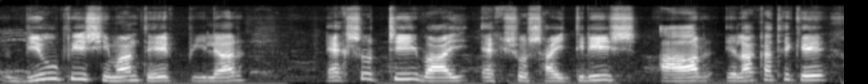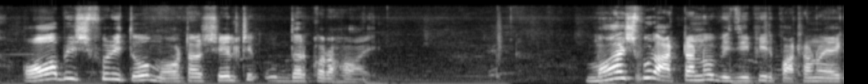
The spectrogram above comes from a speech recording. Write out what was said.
বিউপি সীমান্তে পিলার একষট্টি বাই একশো সাঁত্রিশ আর এলাকা থেকে অবিস্ফোরিত মর্টার শেলটি উদ্ধার করা হয়। মহেশপুর আটান্ন বিজেপির পাঠানো এক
